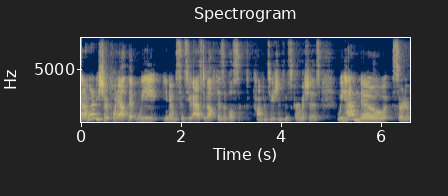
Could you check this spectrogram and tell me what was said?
And I want to be sure to point out that we, you know, since you asked about physical confrontations and skirmishes, we have no sort of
